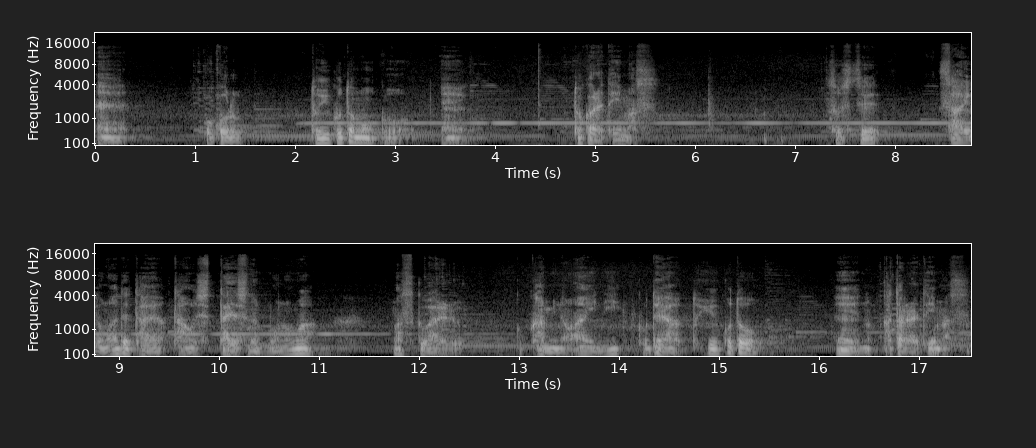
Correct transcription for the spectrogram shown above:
えー起こるということもこう、えー説かれています。そして最後まで倒し絶やしの者は、まあ、救われる神の愛に出会うということを、えー語られています。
